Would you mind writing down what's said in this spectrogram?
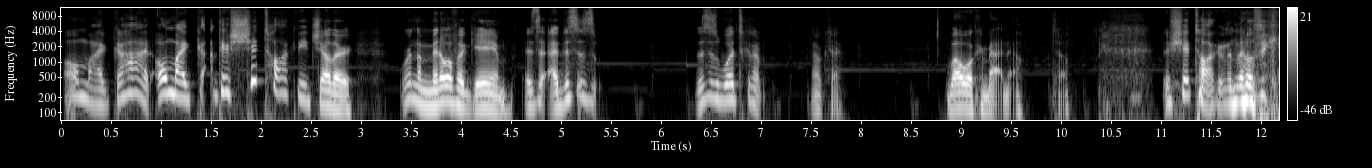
Oh my god. Oh my god. They're shit talking each other. We're in the middle of a game. Is uh, this is this is what's gonna okay. Well, we'll come back now. So they're shit talking in the middle of the game.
